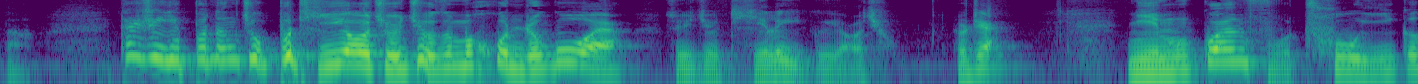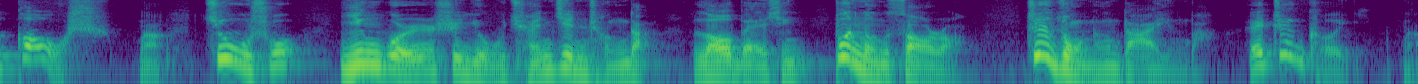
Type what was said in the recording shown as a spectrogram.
啊。但是也不能就不提要求，就这么混着过呀。所以就提了一个要求，说这样，你们官府出一个告示啊，就说英国人是有权进城的，老百姓不能骚扰，这总能答应吧？哎，这可以啊，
